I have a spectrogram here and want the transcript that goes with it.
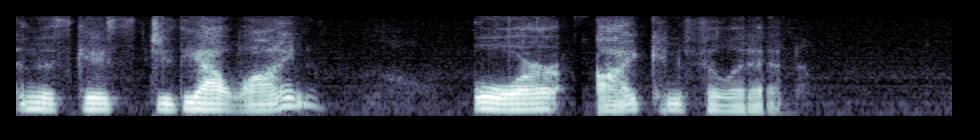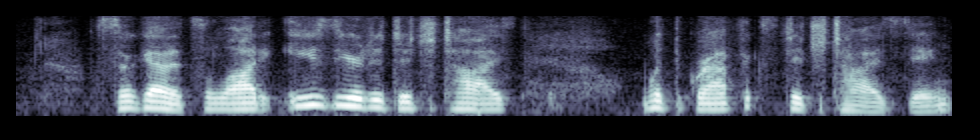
in this case, do the outline, or I can fill it in. So again, it's a lot easier to digitize with the graphics digitizing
